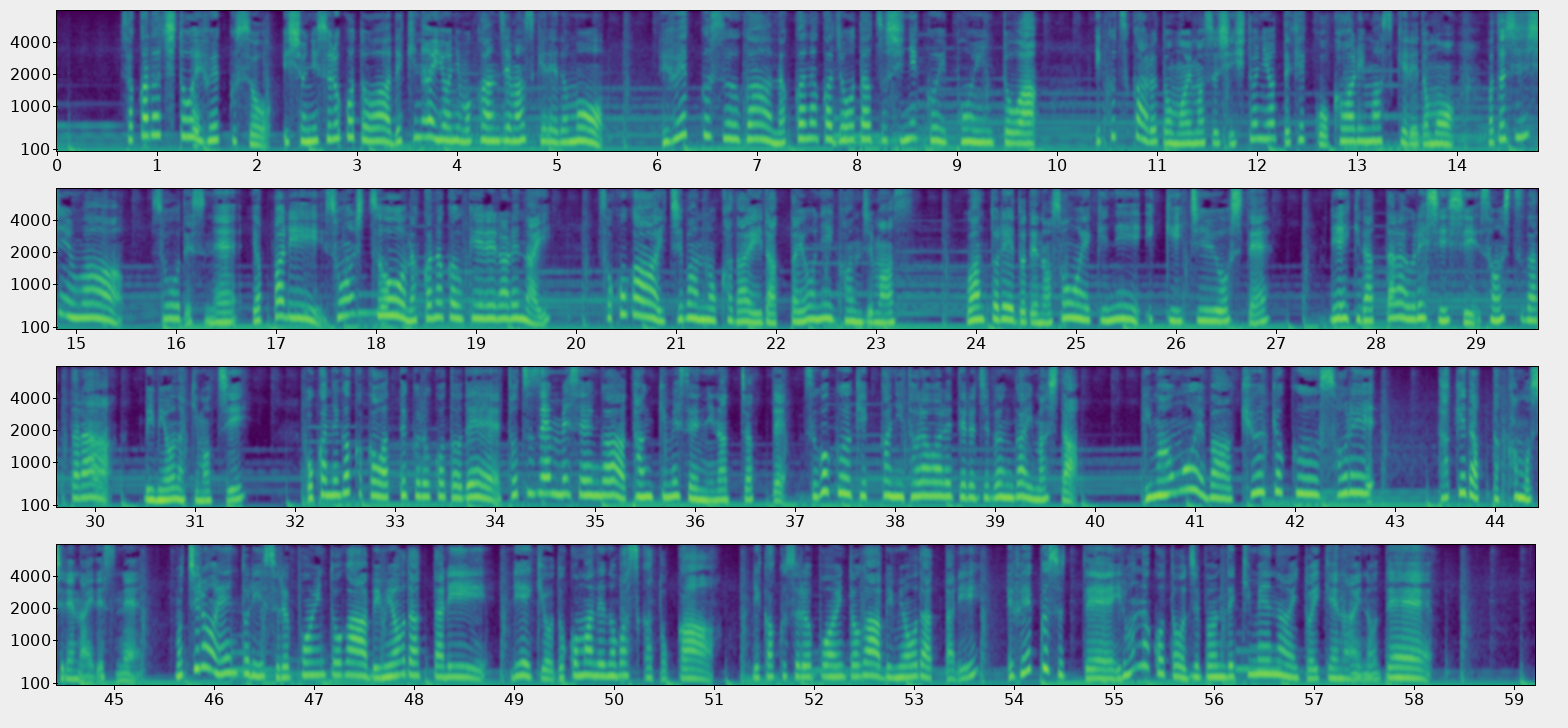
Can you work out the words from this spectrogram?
逆立ちと FX を一緒にすることはできないようにも感じますけれども FX がなかなか上達しにくいポイントはいくつかあると思いますし人によって結構変わりますけれども私自身はそうですね。やっぱり損失をなかなか受け入れられない。そこが一番の課題だったように感じます。ワントレードでの損益に一喜一憂をして利益だったら嬉しいし損失だったら微妙な気持ち。お金が関わってくることで突然目線が短期目線になっちゃってすごく結果にとらわれてる自分がいました。今思えば究極それだけだったかもしれないですね。もちろんエントリーするポイントが微妙だったり利益をどこまで伸ばすかとか利確するポイントが微妙だったり FX っていろんなことを自分で決めないといけないので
